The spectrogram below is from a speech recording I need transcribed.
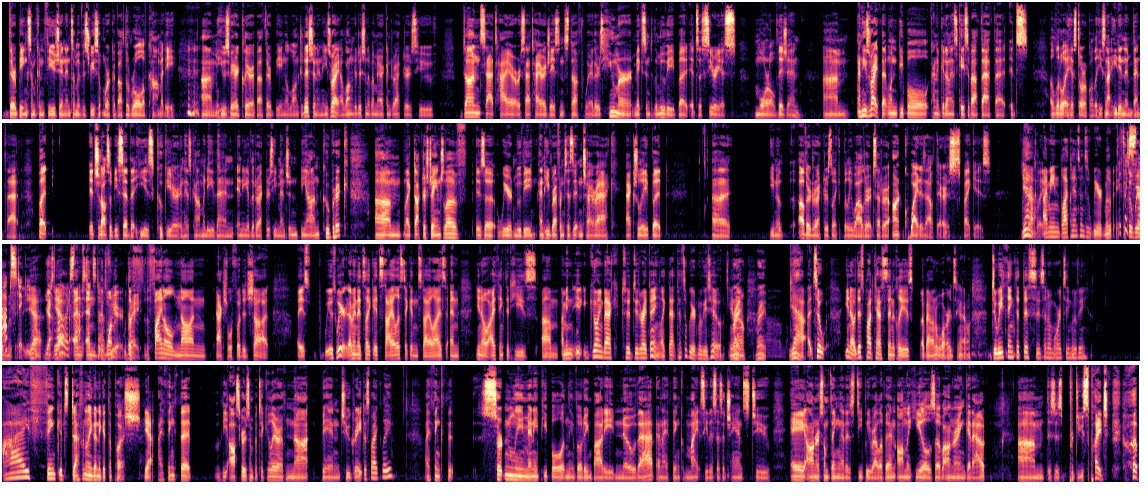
there being some confusion in some of his recent work about the role of comedy. Um, he was very clear about there being a long tradition, and he's right, a long tradition of American directors who've done satire or satire adjacent stuff where there's humor mixed into the movie, but it's a serious moral vision. Um, and he's right that when people kind of get on his case about that, that it's a little ahistorical, that he's not, he didn't invent that. But it should also be said that he's kookier in his comedy than any of the directors he mentioned beyond Kubrick. Um, like Doctor Strangelove is a weird movie, and he references it in Chi-Raq, actually, but, uh, you know, other directors like Billy Wilder, et cetera, aren't quite as out there as Spike is. Yeah, frankly. I mean, Black Klansman's a weird movie. It's, It's like a weird movie. slapsticky. yeah, Yeah. There's a lot of, like, and and stuff. one weird, the, right. the final non actual footage shot is it was weird. I mean, it's like it's stylistic and stylized, and you know, I think that he's. Um, I mean, it, going back to do the right thing, like that. That's a weird movie too. You right, know, right. yeah. So you know, this podcast cynically is about awards. You know, do we think that this is an awardsy movie? I think it's definitely going to get the push. Yeah. I think that the Oscars in particular have not been too great to Spike Lee. I think that certainly many people in the voting body know that and I think might see this as a chance to A, honor something that is deeply relevant on the heels of honoring Get Out. Um, this is produced by,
